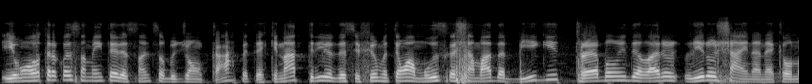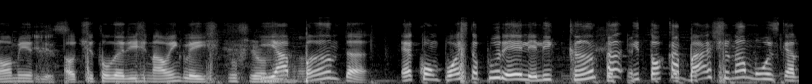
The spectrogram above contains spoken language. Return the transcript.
E uma outra coisa também interessante sobre o John Carpenter, que na trilha desse filme tem uma música chamada Big Trouble in the Little China, né? Que é o nome, Isso. é o título original em inglês. Filme, e a né? banda é composta por ele. Ele canta e toca baixo na música.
